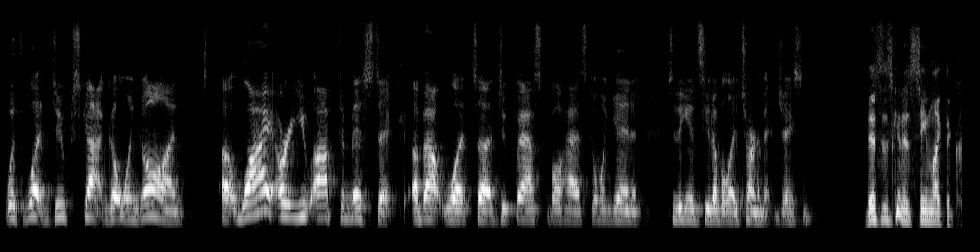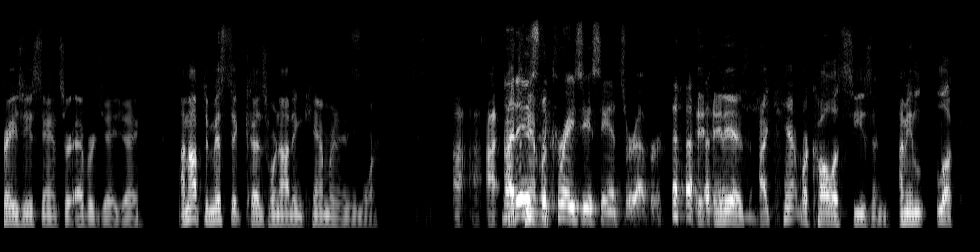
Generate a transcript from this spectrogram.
with what Duke's got going on. Uh, why are you optimistic about what uh, Duke basketball has going in to the NCAA tournament, Jason? This is going to seem like the craziest answer ever, JJ. I'm optimistic because we're not in Cameron anymore. I, I, that I is the rec- craziest answer ever. it, it is. I can't recall a season. I mean, look,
